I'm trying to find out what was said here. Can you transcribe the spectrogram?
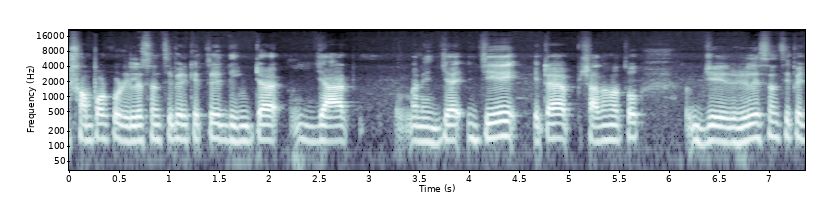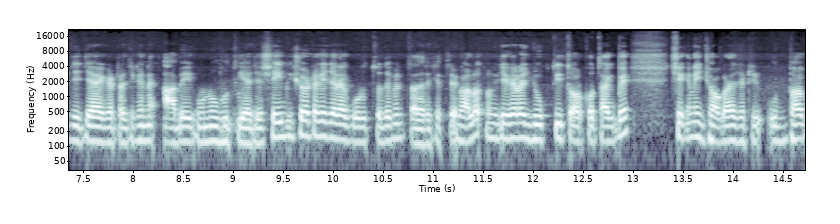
সম্পর্ক রিলেশনশিপের ক্ষেত্রে দিনটা যার মানে যে এটা সাধারণত যে রিলেশনশিপের যে জায়গাটা যেখানে আবেগ, অনুভূতি আছে, সেই বিষয়টাকে যারা গুরুত্ব দেবেন তাদের ক্ষেত্রে ভালো। এবং যেখানে যুক্তি, তর্ক থাকবে সেখানে ঝগড়াঝাটির উদ্ভব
